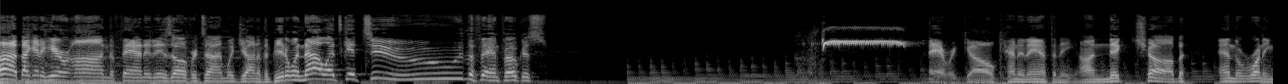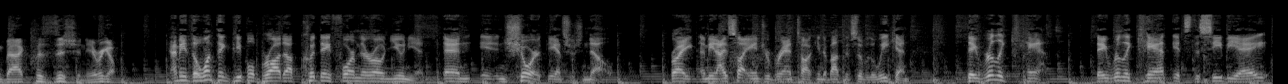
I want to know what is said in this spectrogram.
All right, back out of here on the fan. It is overtime with Jonathan Peterlin. And now let's get to the fan focus. There we go. Ken and Anthony on Nick Chubb and the running back position. Here we go. I mean, the one thing people brought up could they form their own union? And in short, the answer is no. Right? I mean, I saw Andrew Brandt talking about this over the weekend. They really can't. They really can't. It's the CBA.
